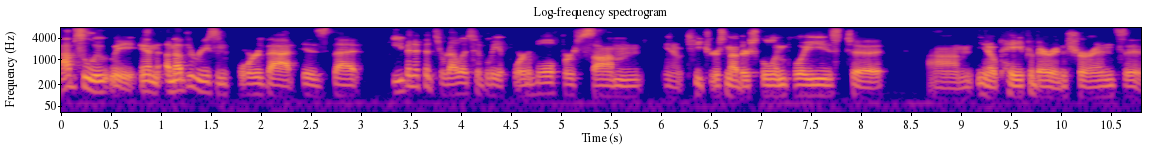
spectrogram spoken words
Absolutely. And another reason for that is that even if it's relatively affordable for some, you know, teachers and other school employees to, um, you know, pay for their insurance uh,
